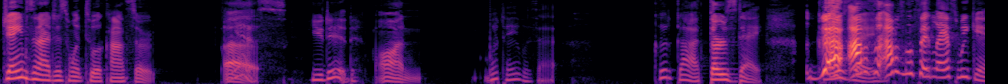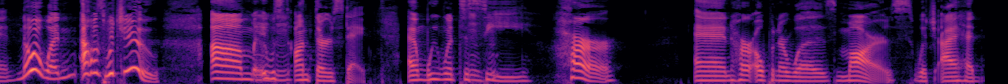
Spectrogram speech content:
James and I just went to a concert. Uh, yes, you did. on what day was that? Good God, Thursday. God, I was I was gonna say last weekend. No, it wasn't. I was with you. Um, it was on Thursday, and we went to Mhm. see her, and her opener was Mars, which I had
